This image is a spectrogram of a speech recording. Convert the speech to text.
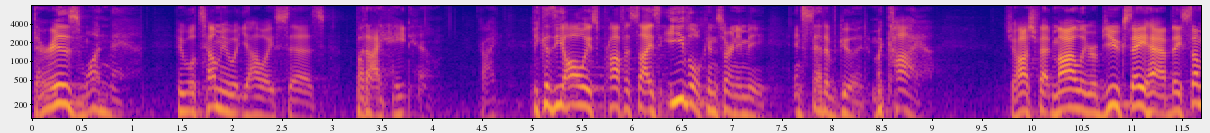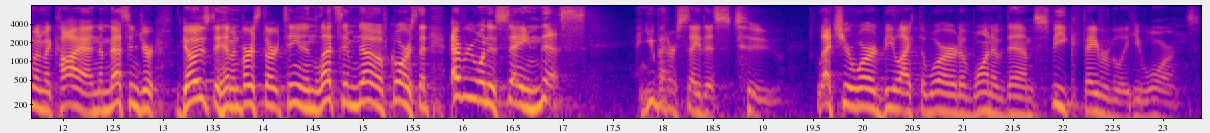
there is one man who will tell me what Yahweh says, but I hate him, right? Because he always prophesies evil concerning me instead of good. Micaiah. Jehoshaphat mildly rebukes Ahab. They summon Micaiah, and the messenger goes to him in verse 13 and lets him know, of course, that everyone is saying this, and you better say this too. Let your word be like the word of one of them. Speak favorably, he warns.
